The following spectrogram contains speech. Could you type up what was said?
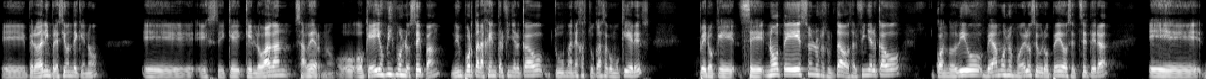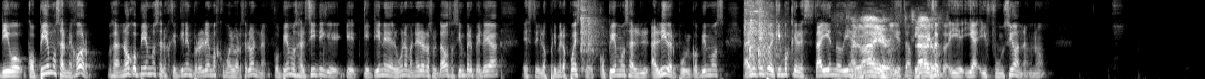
Eh, pero da la impresión de que no. Eh, este, que, que, lo hagan saber, ¿no? O, o, que ellos mismos lo sepan, no importa la gente al fin y al cabo, tú manejas tu casa como quieres, pero que se note eso en los resultados. Al fin y al cabo, cuando digo veamos los modelos europeos, etcétera, eh, digo copiemos al mejor. O sea, no copiemos a los que tienen problemas como el Barcelona. Copiemos al City que, que, tiene de alguna manera resultados o siempre pelea este, los primeros puestos. Copiemos al, Liverpool. Copiemos a ese tipo de equipos que les está yendo bien. Al Bayern, y Exacto, y, funcionan, ¿no?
